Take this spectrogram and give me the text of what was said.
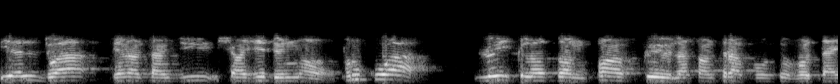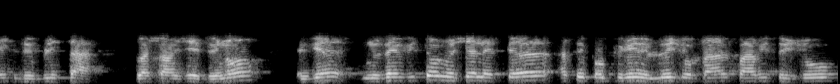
elle doit bien entendu changer de nom. Pourquoi Loïc Lawson pense que la centrale photovoltaïque de Blissa doit changer de nom Eh bien, nous invitons nos chers lecteurs à se procurer le journal paru ce jour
